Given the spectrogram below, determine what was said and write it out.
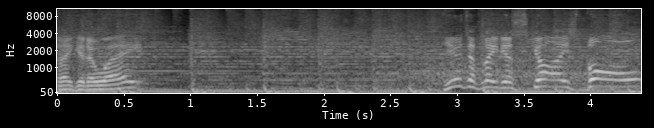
Take it away. Beautifully disguised ball.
